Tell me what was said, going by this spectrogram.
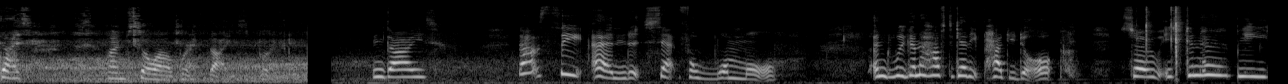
Guys, I'm so out of breath. That is breathtaking. And guys, that's the end except for one more. And we're going to have to get it padded up. So it's going to be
